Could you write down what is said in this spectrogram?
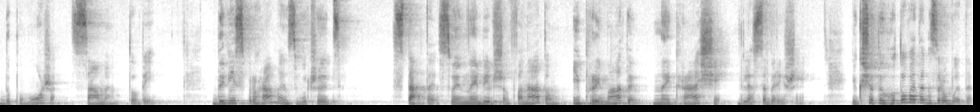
допоможе саме тобі. Девіз програми звучить стати своїм найбільшим фанатом і приймати найкращі для себе рішення. Якщо ти готова так зробити,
